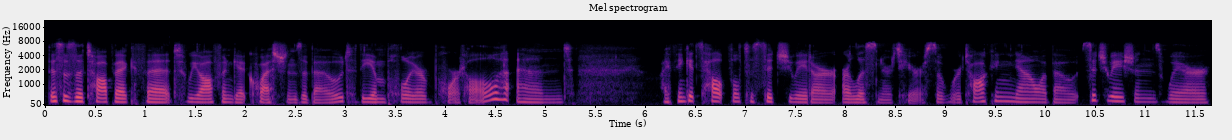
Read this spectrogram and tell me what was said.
this is a topic that we often get questions about the employer portal. And I think it's helpful to situate our, our listeners here. So, we're talking now about situations where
